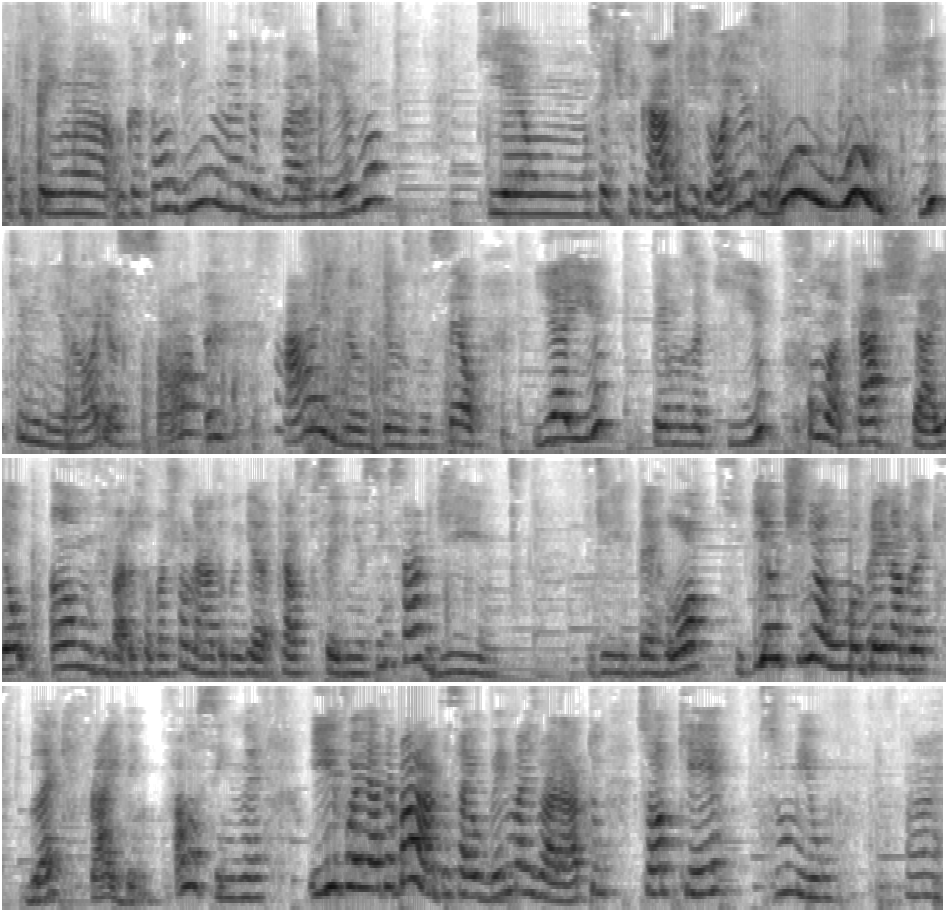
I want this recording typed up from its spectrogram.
Aqui tem uma, um cartãozinho, né, da Vivara mesmo que é um certificado de joias. Uh, uh, chique, menina, olha só. Ai, meu Deus do céu. E aí, temos aqui uma caixa. E eu amo Vivara, eu sou apaixonada com aquelas pulseirinhas assim, sabe? De, de berlock. E eu tinha uma, comprei na Black, Black Friday, fala assim, né? E foi até barata, saiu bem mais barato, só que sumiu. Ai,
